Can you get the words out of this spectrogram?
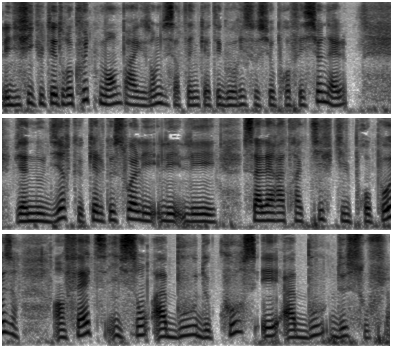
Les difficultés de recrutement, par exemple, de certaines catégories socioprofessionnelles, viennent nous dire que quels que soient les, les salaires attractifs qu'ils proposent, en fait, ils sont à bout de course et à bout de souffle.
